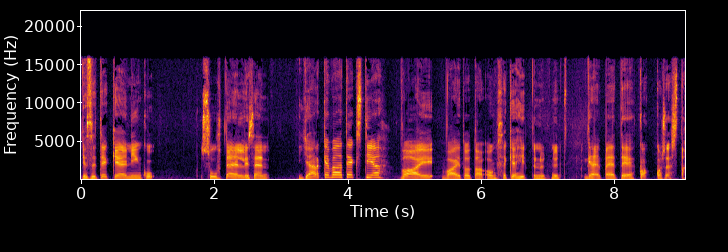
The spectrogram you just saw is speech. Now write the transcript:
Ja se tekee niin kuin suhteellisen järkevää tekstiä vai, vai tota, onko se kehittynyt nyt GPT-2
